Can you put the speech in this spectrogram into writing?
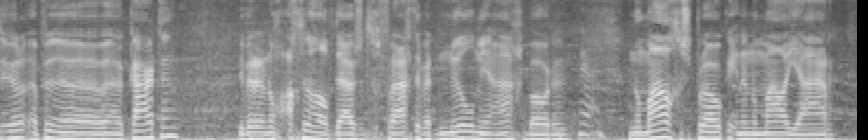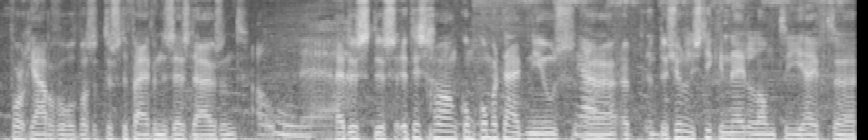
7.500 euro, kaarten. Er werden nog 8.500 gevraagd. Er werd nul meer aangeboden. Ja. Normaal gesproken in een normaal jaar, vorig jaar bijvoorbeeld was het tussen de 5 en de 6000. Oh. Dus, dus het is gewoon komkommertijd nieuws. Ja. Eh, het- de journalistiek in Nederland die heeft eh,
